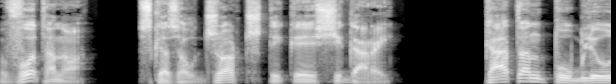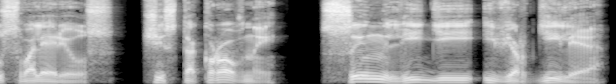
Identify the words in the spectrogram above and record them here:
«Вот оно», — сказал Джордж, тыкая сигарой. «Катан Публиус Валериус, чистокровный, сын Лидии и Вергилия.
